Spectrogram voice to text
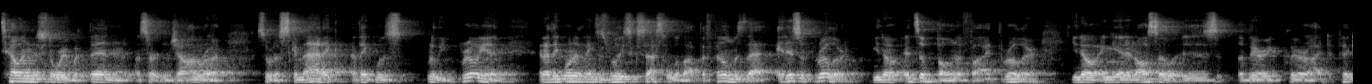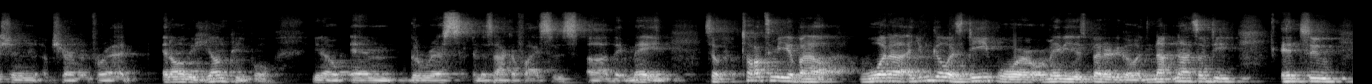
telling the story within a certain genre sort of schematic, I think was really brilliant. And I think one of the things that's really successful about the film is that it is a thriller. You know, it's a bona fide thriller, you know, and yet it also is a very clear eyed depiction of Chairman Fred and all these young people, you know, and the risks and the sacrifices uh, they made. So talk to me about what, uh, and you can go as deep or, or maybe it's better to go not, not so deep into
